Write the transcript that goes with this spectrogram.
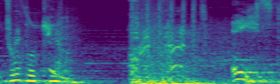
Triple kill. Aced.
